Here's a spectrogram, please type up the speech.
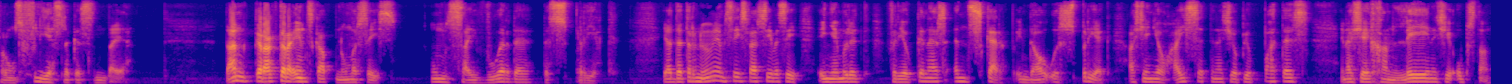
vir ons vleeslike sintuie. Dan karaktereienskap nommer 6 om sy woorde te spreek. Ja Deuteronomium 6 vers 7 sê en jy moet dit vir jou kinders inskerp en daaroor spreek as jy in jou huis sit en as jy op jou pad is en as jy gaan lê en as jy opstaan.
